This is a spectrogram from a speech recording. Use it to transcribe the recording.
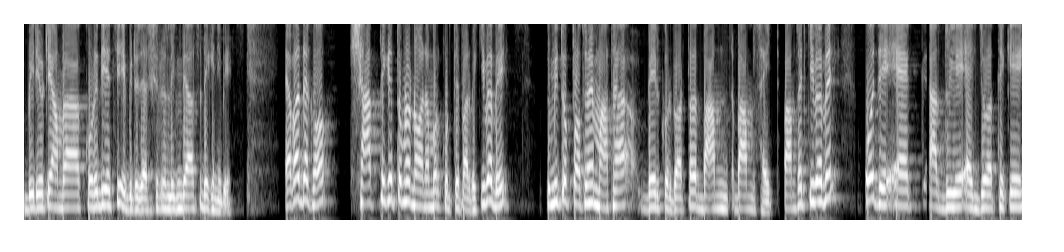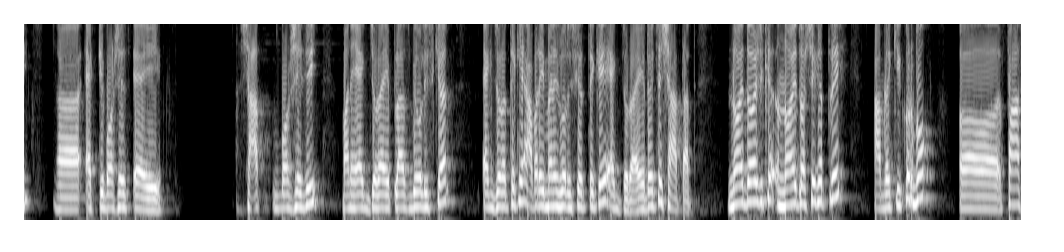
ভিডিওটি আমরা করে দিয়েছি, এই ভিডিও ডেসক্রিপশন লিঙ্ক দেওয়া আছে, দেখে নিবে। এবার দেখো, সাত থেকে তোমরা নয় নম্বর করতে পারবে। কীভাবে? তুমি তো প্রথমে মাথা বের করবে, অর্থাৎ বাম বাম সাইড বাম সাইড কীভাবে? ও যে এক আর দুই এক জোড়া থেকে একটি বসে, এই সাত বসেছি মানে এক জোড়া a plus b whole square এক জোড়া থেকে আবার এই মাইনাস বি হোল স্কোয়ার থেকে এক জোড়া, এটা হচ্ছে সাত আট। নয় দশ, নয় দশের ক্ষেত্রে আমরা কি করব? পাঁচ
